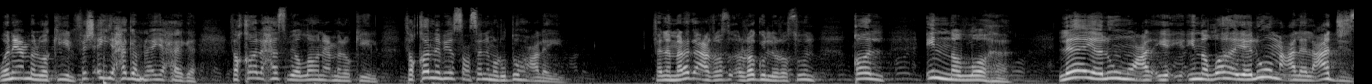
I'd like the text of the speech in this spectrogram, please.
ونعم الوكيل. فيش أي حاجة من أي حاجة. فقال حسبي الله ونعم الوكيل. فقال النبي صلى الله عليه وسلم ردوه عليه. فلما رجع الرجل للرسول قال إن الله لا يلوم على إن الله يلوم على العجز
